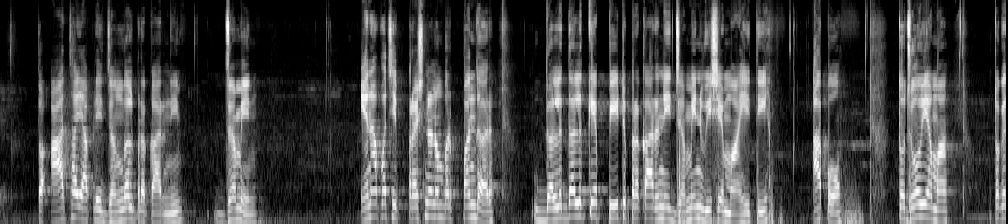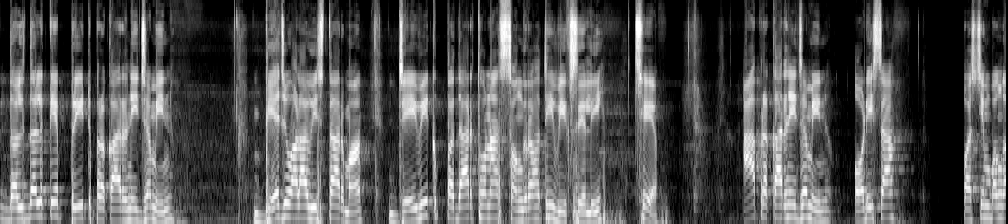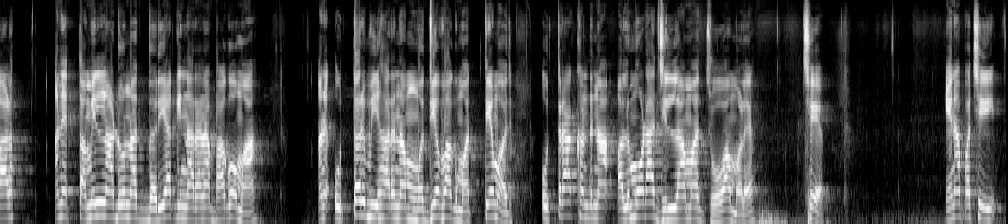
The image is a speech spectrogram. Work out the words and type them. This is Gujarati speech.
તો આ થઈ આપણી જંગલ પ્રકારની જમીન. એના પછી પ્રશ્ન નંબર પંદર દલદલ કે પીટ પ્રકારની જમીન વિશે માહિતી આપો. તો જોઈએ એમાં તો કે દલદલ કે પીટ પ્રકારની જમીન ભેજવાળા વિસ્તારમાં જૈવિક પદાર્થોના સંગ્રહથી વિકસેલી છે. આ પ્રકારની જમીન ઓડિશા, પશ્ચિમ બંગાળ અને તમિલનાડુના દરિયા કિનારાના ભાગોમાં અને ઉત્તર બિહારના મધ્ય ભાગમાં તેમજ ઉત્તરાખંડના અલમોડા જિલ્લામાં જોવા મળે છે. એના પછી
